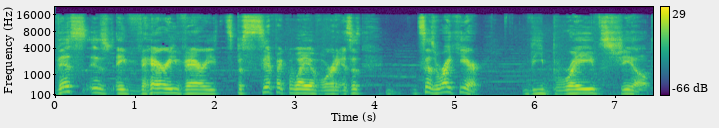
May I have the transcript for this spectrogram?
This is a very, very specific way of wording. It says, it says right here, the Braves Shield.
